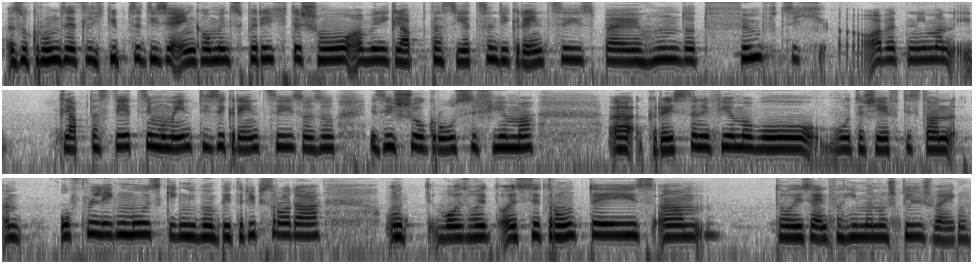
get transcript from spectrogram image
Also grundsätzlich gibt es ja diese Einkommensberichte schon, aber ich glaube, dass jetzt die Grenze ist bei 150 Arbeitnehmern. Ich glaube, dass das jetzt im Moment diese Grenze ist. Also es ist schon eine große Firma, äh, größere Firma, wo, wo der Chef das dann ähm, offenlegen muss gegenüber dem Betriebsrat auch. Und was halt alles drunter ist, ähm, da ist einfach immer nur Stillschweigen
